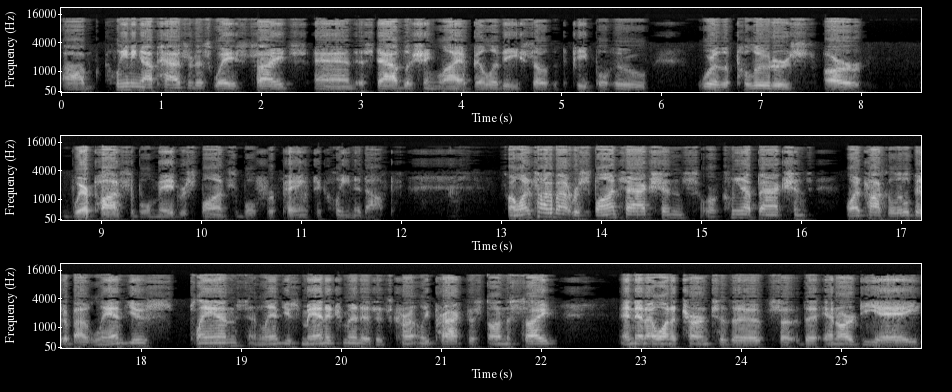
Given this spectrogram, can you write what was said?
um, cleaning up hazardous waste sites and establishing liability so that the people who were the polluters are, where possible, made responsible for paying to clean it up. So I want to talk about response actions or cleanup actions. I want to talk a little bit about land use plans and land use management as it's currently practiced on the site. And then I want to turn to the, so the NRDA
